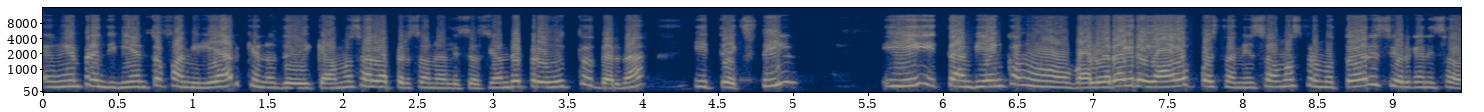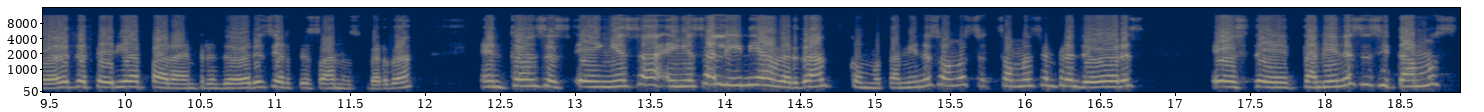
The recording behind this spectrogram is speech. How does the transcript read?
un emprendimiento familiar que nos dedicamos a la personalización de productos, ¿verdad? Y textil. Y también como valor agregado, pues también somos promotores y organizadores de feria para emprendedores y artesanos, ¿verdad? Entonces, en esa, en esa línea, ¿verdad? Como también somos, somos emprendedores, este, también necesitamos,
